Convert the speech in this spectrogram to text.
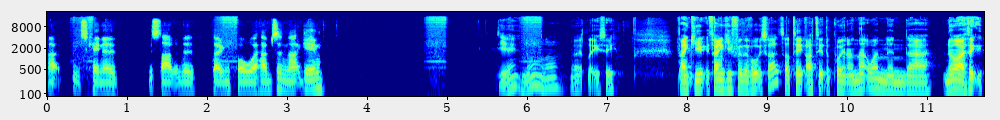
That was kind of the start of the downfall of Hibs in that game. Yeah, no, no, like like you say. Thank you, thank you for the votes, lads. I'll take I'll take the point on that one. And uh, no, I think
